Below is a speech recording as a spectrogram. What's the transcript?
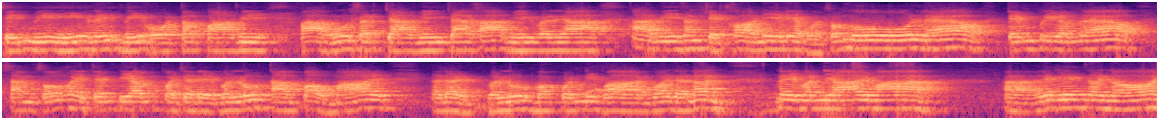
ศีล มีหิริ มีโอตตปา มีพาหูสัจจะมีจาคะ มีปัญญา ถ้ามีทั้งเจ็ดข้อนี้เรียกว่าสมบูรณ์แล้ว เต็มเปี่ยมแล้ว สั่งสมให้เต็มเปี่ยมก็จะได้บรรลุตามเป้าหมายจะได้บรรลุมรรคผลนิพพาน เพราะฉะนั้นได้บรรยายมาเล็กๆน้อย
